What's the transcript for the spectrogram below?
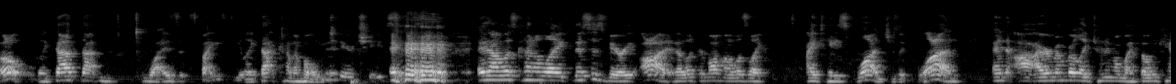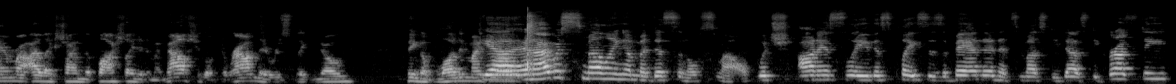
"Oh, like that? That why is it spicy? Like that kind of moment." tear cheeks. and I was kind of like, this is very odd. And I looked at mom. I was like, I taste blood. She was like, blood. And I, I remember like turning on my phone camera. I like shined the flashlight into my mouth. She looked around. There was like no thing of blood in my yeah, throat. and I was smelling a medicinal smell, which honestly, this place is abandoned. It's musty, dusty, crusty.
